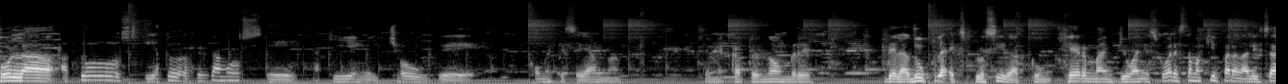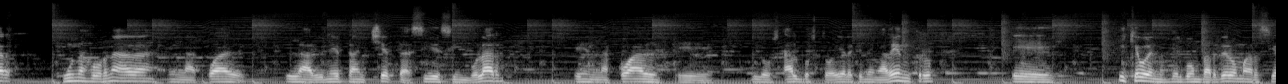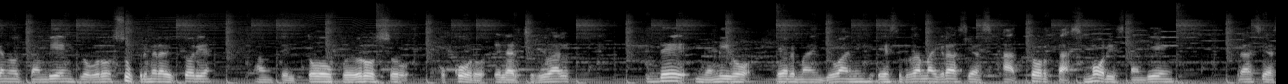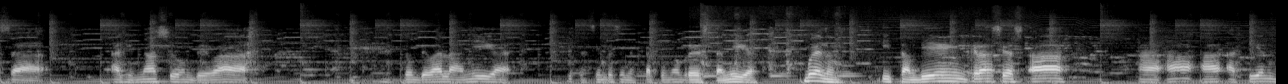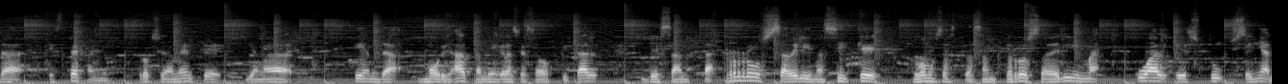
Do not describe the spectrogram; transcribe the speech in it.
Hola a todos y a todas. Estamos eh, aquí en el show de, ¿cómo es que se llama? Se me escapa el nombre, de la dupla explosiva con Germán Giovanni Escobar. Estamos aquí para analizar una jornada en la cual la avioneta Ancheta sigue sin volar, en la cual eh, los albos todavía la tienen adentro. Eh, y que bueno, el bombardero marciano también logró su primera victoria ante el todopoderoso Ocoro, el archirrival de mi amigo Germán Giovanni. Este programa gracias a Tortas Morris también, gracias a, al gimnasio donde va, donde va la amiga, siempre se me escapa el nombre de esta amiga. Bueno, y también gracias a, a, a, tienda Stephanie, próximamente llamada tienda Morris. Ah, también gracias a Hospital de Santa Rosa de Lima. Así que nos vamos hasta Santa Rosa de Lima. ¿Cuál es tu señal?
